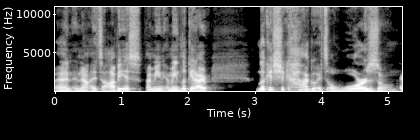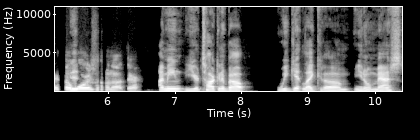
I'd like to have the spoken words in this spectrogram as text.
and and it's obvious. I mean, I mean, look at our look at Chicago. It's a war zone. It's a it, war zone out there. I mean, you're talking about we get like um you know mass.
